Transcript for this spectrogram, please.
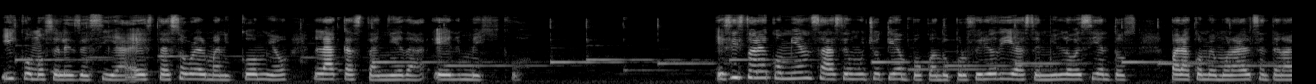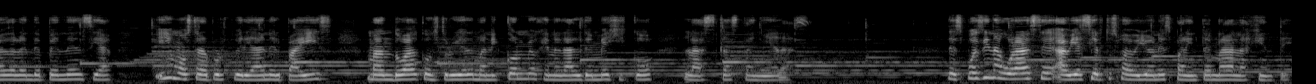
y como se les decía, esta es sobre el manicomio La Castañeda en México. Esa historia comienza hace mucho tiempo, cuando Porfirio Díaz, en 1900, para conmemorar el centenario de la independencia y mostrar prosperidad en el país, mandó a construir el Manicomio General de México, Las Castañedas. Después de inaugurarse, había ciertos pabellones para internar a la gente.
